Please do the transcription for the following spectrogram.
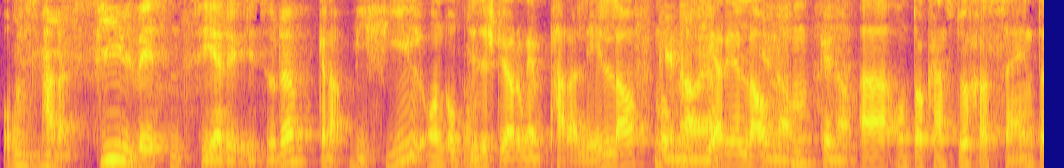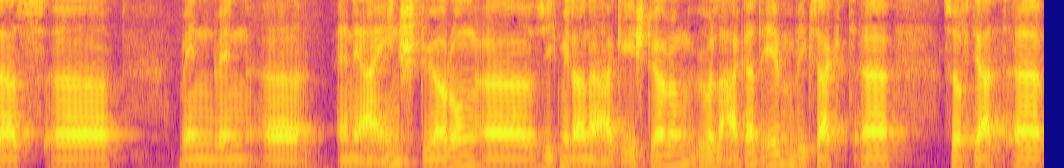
Ob und wie viel wessen Sphäre ist, oder? Genau, wie viel und ob diese Störungen parallel laufen, genau, ob die Serie ja, laufen. Genau, genau. Und da kann es durchaus sein, dass äh, wenn, wenn äh, eine AN-Störung äh, sich mit einer AG-Störung überlagert eben, wie gesagt, äh, so auf die Art, äh,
